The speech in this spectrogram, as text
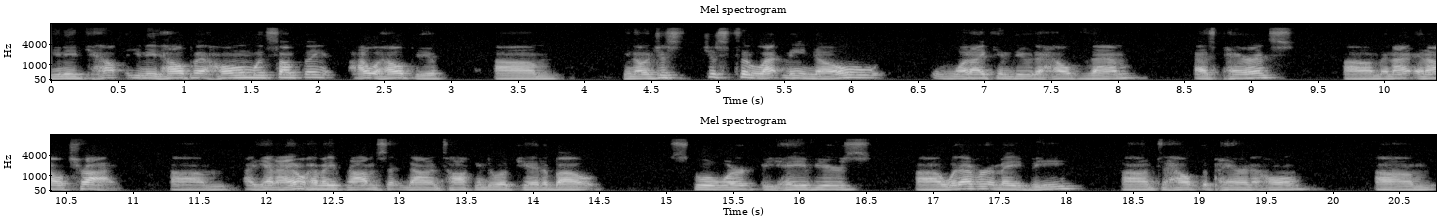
You need help you need help at home with something, I will help you. Um, you know, just just to let me know what I can do to help them as parents. Um, and I and I'll try. Um, again, I don't have any problem sitting down and talking to a kid about schoolwork, behaviors, uh, whatever it may be, um, to help the parent at home. Um,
